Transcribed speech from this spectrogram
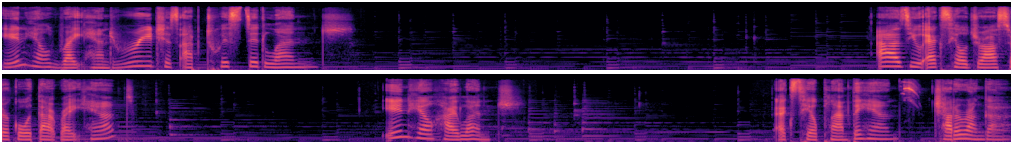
Inhale, right hand reaches up, twisted lunge. As you exhale, draw a circle with that right hand. Inhale, high lunge. Exhale, plant the hands, chaturanga.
